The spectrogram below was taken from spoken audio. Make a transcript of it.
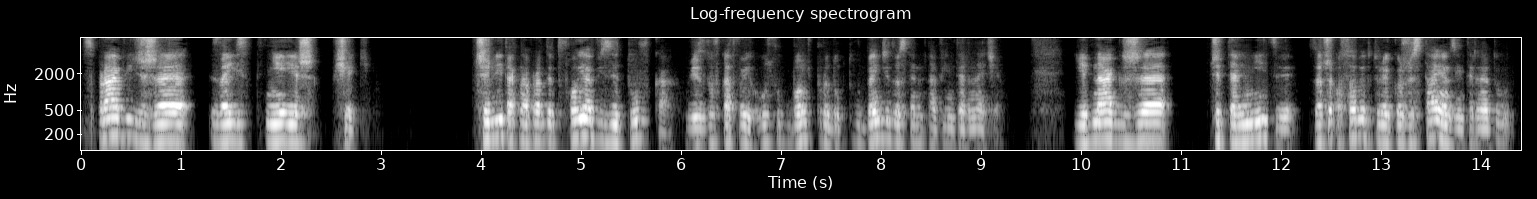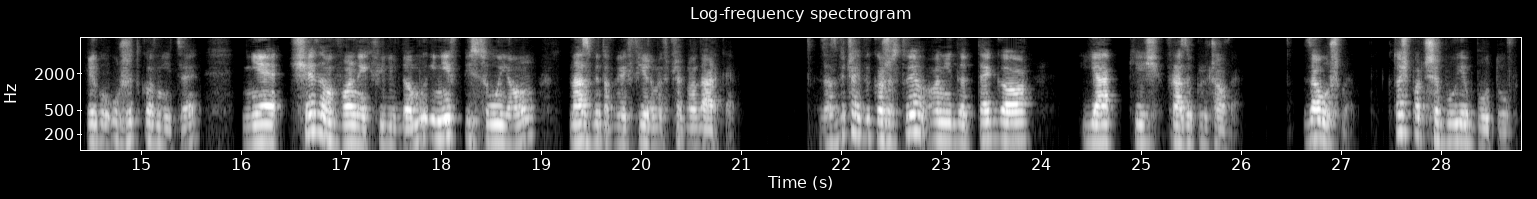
sprawi, że zaistniejesz w sieci. Czyli tak naprawdę Twoja wizytówka, wizytówka Twoich usług bądź produktów będzie dostępna w internecie. Jednakże czytelnicy, znaczy osoby, które korzystają z internetu, jego użytkownicy, nie siedzą w wolnej chwili w domu i nie wpisują nazwy Twojej firmy w przeglądarkę. Zazwyczaj wykorzystują oni do tego jakieś frazy kluczowe. Załóżmy, ktoś potrzebuje butów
